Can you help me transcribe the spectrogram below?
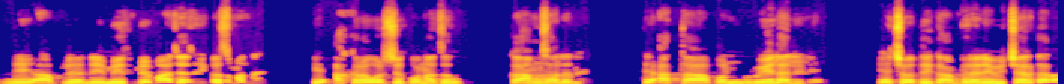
ने आपले नेहमीच मी माझ्या एकच म्हणणं आहे की अकरा वर्ष कोणाचं काम झालं नाही ते आता आपण वेळ आलेली आहे. याच्यावरती गांभीर्याने विचार करा.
